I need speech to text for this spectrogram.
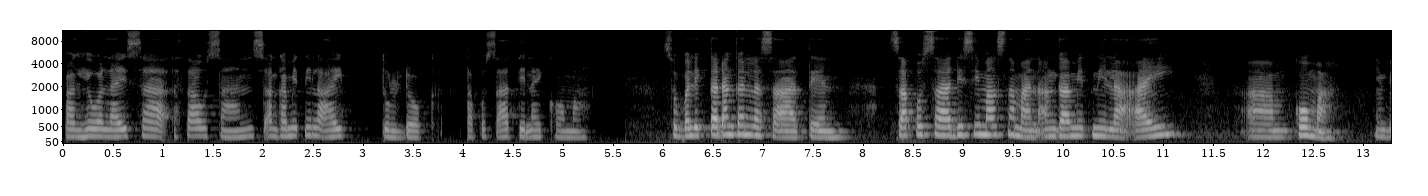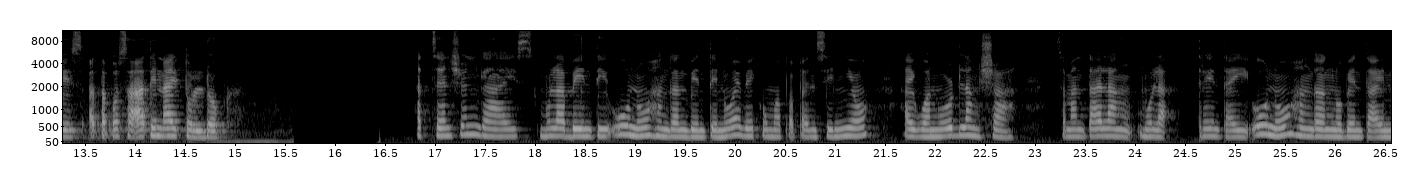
paghiwalay sa thousands, ang gamit nila ay tuldok. Tapos sa atin ay comma. So, baliktad ang kanila sa atin. Tapos sa decimals naman, ang gamit nila ay um, comma. Imbis, at tapos sa atin ay tuldok. Attention guys, mula 21 hanggang 29 kung mapapansin nyo ay one word lang siya. Samantalang mula 31 hanggang 99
